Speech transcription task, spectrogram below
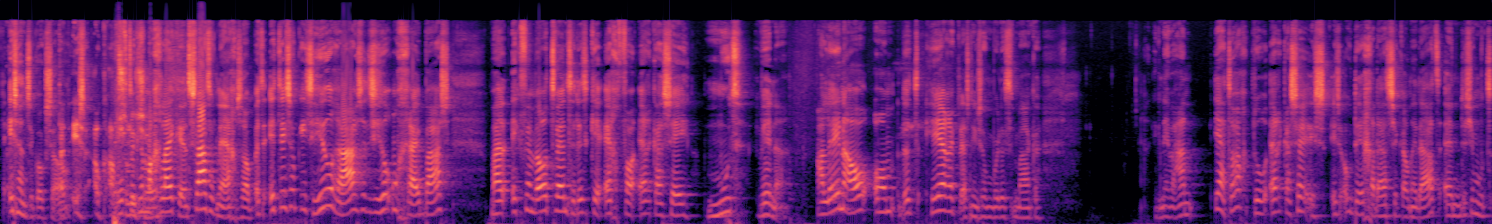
Dat is natuurlijk ook zo. dat is ook heeft absoluut ook helemaal zo. gelijk in. Het slaat ook nergens op. Het, het is ook iets heel raars. Het is heel ongrijpbaars. Maar ik vind wel Twente dit keer echt van RKC moet winnen. Alleen al om het Heracles niet zo moeilijk te maken. Ik neem aan, ja toch? Ik bedoel, RKC is, is ook degradatiekandidaat. En dus je moet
